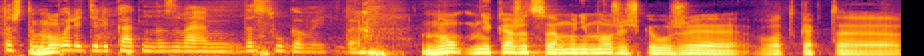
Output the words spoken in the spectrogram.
То, что мы ну, более деликатно называем досуговой. Да. Ну, мне кажется, мы немножечко уже вот как-то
